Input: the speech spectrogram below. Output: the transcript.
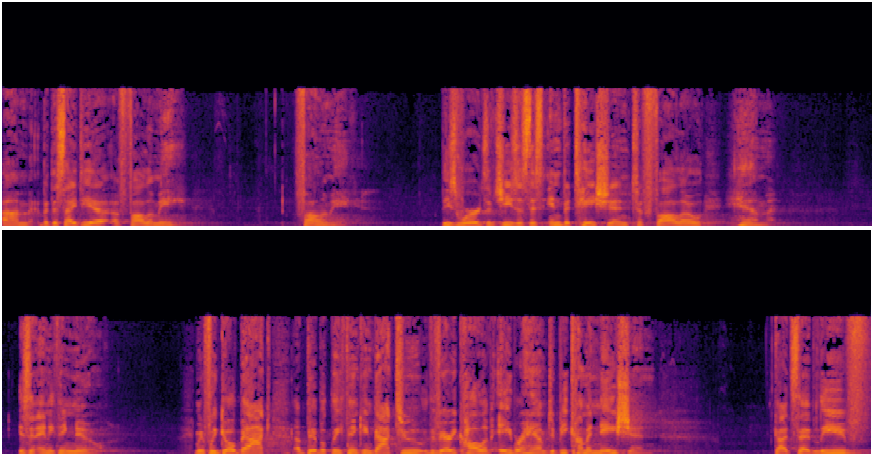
Um, but this idea of follow me, follow me. These words of Jesus, this invitation to follow him, isn't anything new. I mean, if we go back, uh, biblically thinking, back to the very call of Abraham to become a nation, God said, Leave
